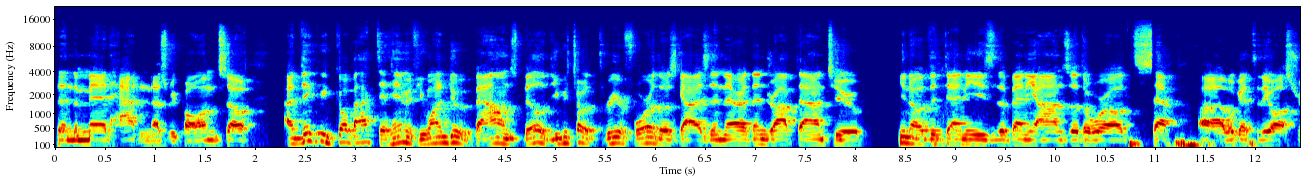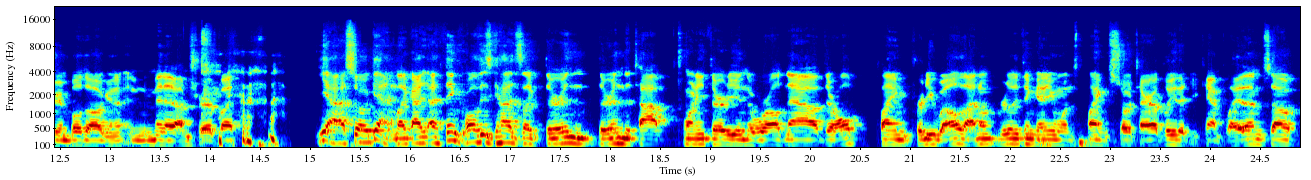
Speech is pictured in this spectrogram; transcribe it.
than the Mad Hatton, as we call him. So I think we go back to him. If you want to do a balanced build, you could throw three or four of those guys in there, and then drop down to you know the Denny's, the Benny Ons of the world. Sepp, uh, we'll get to the Austrian Bulldog in, in a minute, I'm sure, but. yeah so again like I, I, think all these guys like they're in they're in the top 20 30 in the world now they're all playing pretty well i don't really think anyone's playing so terribly that you can't play them so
